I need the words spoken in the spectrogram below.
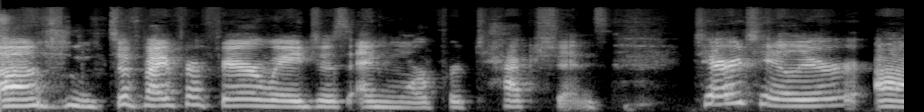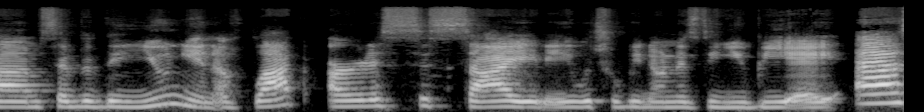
um, to fight for fair wages and more protections. Tara Taylor um, said that the Union of Black Artists Society, which will be known as the UBAS,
